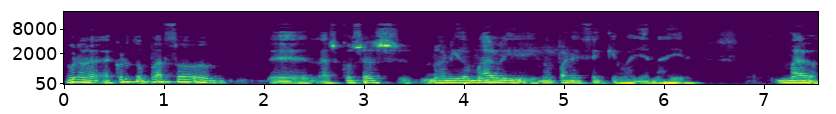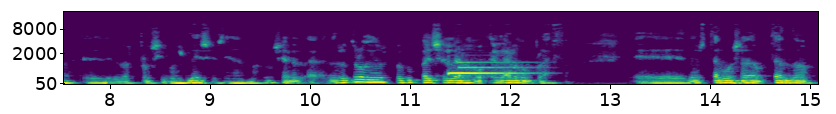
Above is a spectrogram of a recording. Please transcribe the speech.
Bueno, a corto plazo eh, las cosas no han ido mal y, no parece que vayan a ir mal eh, en los próximos meses, digamos. O sea, a nosotros lo que nos preocupa es el largo, el largo plazo. Eh, no estamos adoptando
